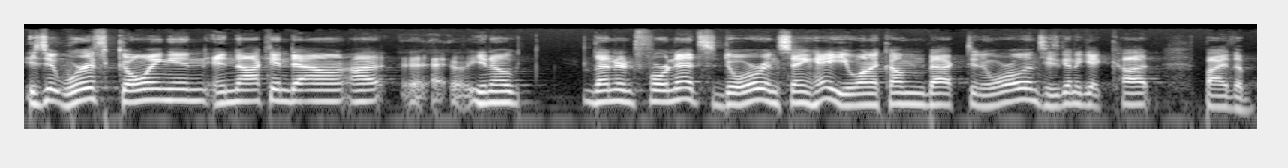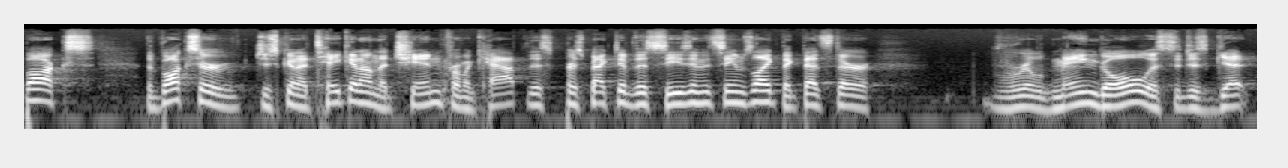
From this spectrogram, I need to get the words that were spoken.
is it worth going in and knocking down, uh, uh you know, Leonard Fournette's door and saying, "Hey, you want to come back to New Orleans?" He's going to get cut by the Bucs. The Bucs are just going to take it on the chin from a cap this perspective this season. It seems like like that's their real main goal is to just get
